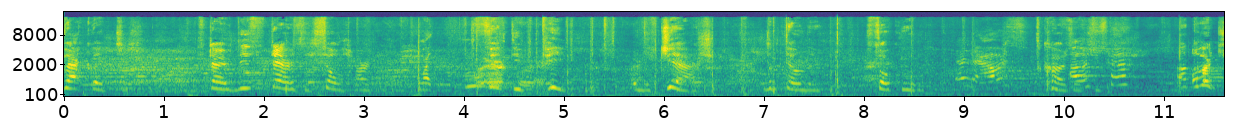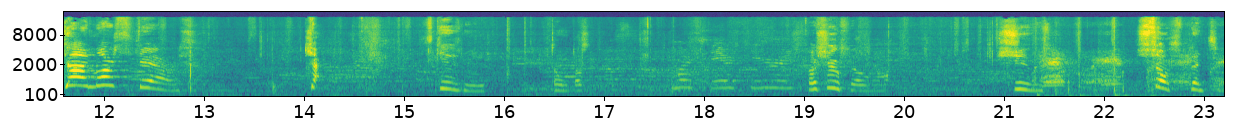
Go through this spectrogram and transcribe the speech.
Back up to stairs. These stairs are so hard. Like 50 feet. Oh my gosh. Look down there. So cool. The cars are just... Oh my god, more stairs. Yeah. Excuse me. Don't bust. My shoe fell off. Shoes. So expensive.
